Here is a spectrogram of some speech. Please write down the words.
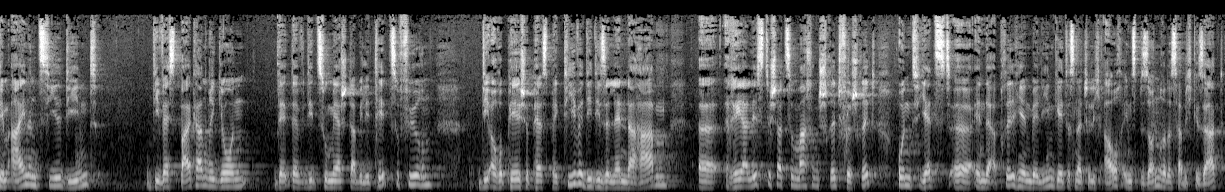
dem einen Ziel dient, die Westbalkanregion die zu mehr Stabilität zu führen, die europäische Perspektive, die diese Länder haben, äh, realistischer zu machen, Schritt für Schritt. Und jetzt äh, Ende April hier in Berlin geht es natürlich auch insbesondere, das habe ich gesagt,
